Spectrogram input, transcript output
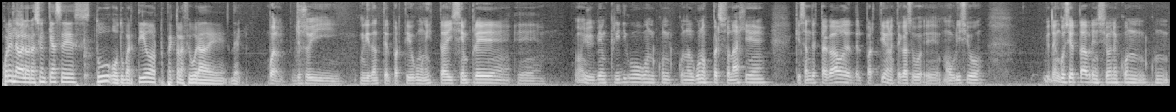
¿Cuál es la valoración que haces tú o tu partido respecto a la figura de, de él? Bueno, yo soy militante del Partido Comunista y siempre eh, bueno, yo soy bien crítico con, con- con algunos personajes que se han destacado desde el partido. En este caso, eh, Mauricio, yo tengo ciertas aprensiones con, con-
